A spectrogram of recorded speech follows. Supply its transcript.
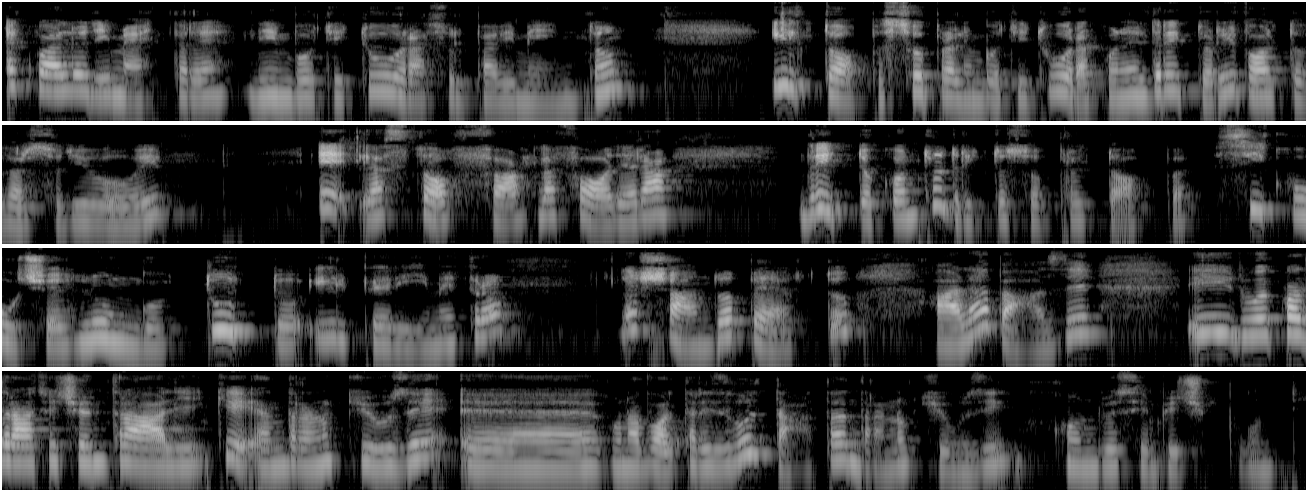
è quello di mettere l'imbottitura sul pavimento, il top sopra l'imbottitura con il dritto rivolto verso di voi e la stoffa, la fodera, dritto contro dritto sopra il top. Si cuce lungo tutto il perimetro lasciando aperto alla base i due quadrati centrali che andranno chiusi eh, una volta risvoltata andranno chiusi con due semplici punti.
